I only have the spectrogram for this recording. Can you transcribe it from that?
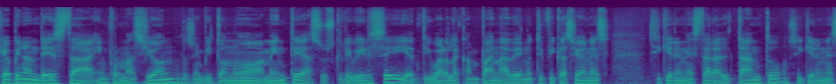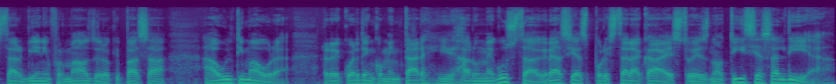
¿Qué opinan de esta información? Los invito nuevamente a suscribirse y activar la campana de notificaciones si quieren estar al tanto, si quieren estar bien informados de lo que pasa a última hora. Recuerden comentar y dejar un me gusta. Gracias por estar acá. Esto es Noticias al Día.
